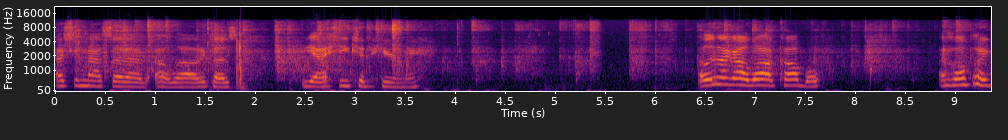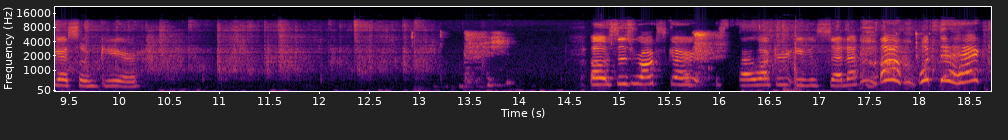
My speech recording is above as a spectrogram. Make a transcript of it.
I should not say that out loud because, yeah, he could hear me. At least I got a lot of cobble. I hope I get some gear. Oh, since Rock Sky Skywalker even said that. Oh, what the heck?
